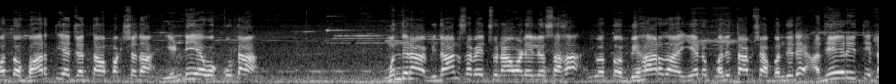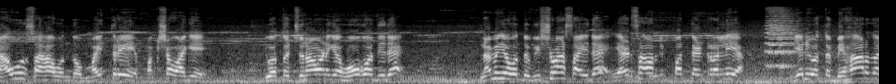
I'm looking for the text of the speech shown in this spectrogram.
ಮತ್ತು ಭಾರತೀಯ ಜನತಾ ಪಕ್ಷದ ಎನ್ ಡಿ ಎ ಒಕ್ಕೂಟ ಮುಂದಿನ ವಿಧಾನಸಭೆ ಚುನಾವಣೆಯಲ್ಲೂ ಸಹ ಇವತ್ತು ಬಿಹಾರದ ಏನು ಫಲಿತಾಂಶ ಬಂದಿದೆ, ಅದೇ ರೀತಿ ನಾವು ಸಹ ಒಂದು ಮೈತ್ರಿ ಪಕ್ಷವಾಗಿ ಇವತ್ತು ಚುನಾವಣೆಗೆ ಹೋಗೋದಿದೆ. ನಮಗೆ ಒಂದು ವಿಶ್ವಾಸ ಇದೆ, ಎರಡು ಸಾವಿರದ ಇಪ್ಪತ್ತೆಂಟರಲ್ಲಿ ಏನು ಇವತ್ತು ಬಿಹಾರದ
